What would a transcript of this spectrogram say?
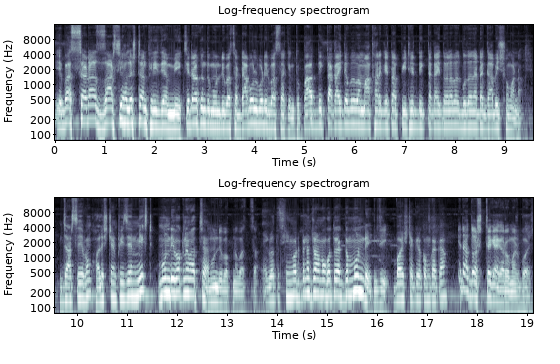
এই বাচ্চাটা জার্সি হলস্টান ফ্রিজিয়াম মিক্স এটাও কিন্তু মুন্ডি বাচ্চা ডাবল বডির বাচ্চা কিন্তু। পার দিক তাকাইতে হবে বা মাথার গেটা পিঠের দিক তাকাইতে হলে বা বোঝা যায় একটা গাবির সমান না। জার্সি এবং হলিস্টেন ফিজিয়ান মিক্সড মুন্ডি বকনা বাচ্চা। মুন্ডি বকনো বাচ্চা। এগুলো তো সিং উঠবে না জন্মগত একদম মুন্ডি। জি। বয়সটা কীরকম কাকা? এটা দশ থেকে এগারো মাস বয়স।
